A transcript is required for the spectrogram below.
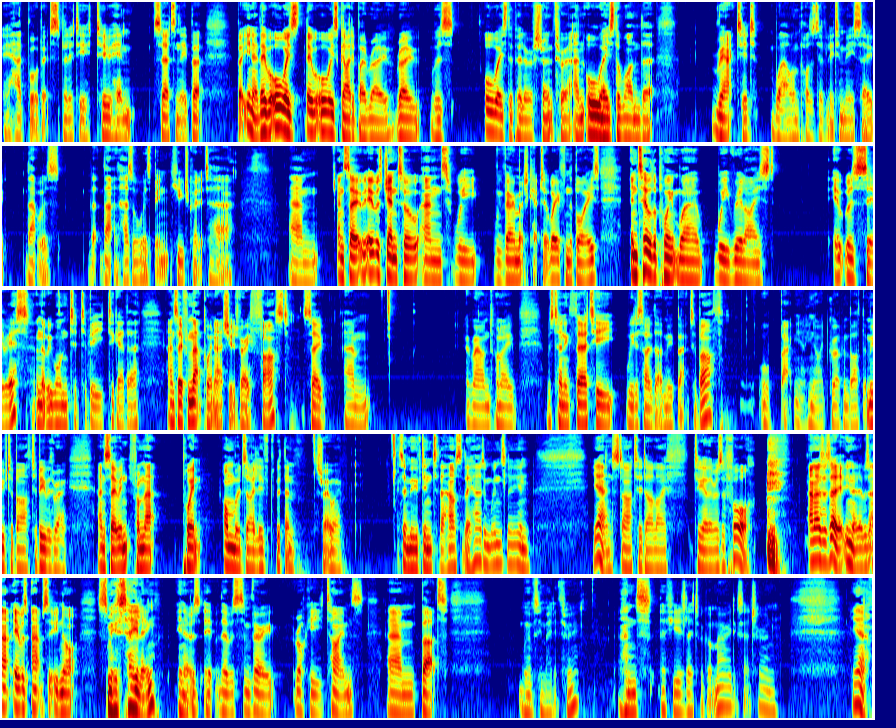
it had brought a bit of stability to him, certainly. But but you know, they were always they were always guided by Ro. Ro was always the pillar of strength through it, and always the one that reacted well and positively to me. So that was that that has always been huge credit to her. Um, and so it was gentle, and we we very much kept it away from the boys until the point where we realised it was serious and that we wanted to be together. And so from that point, actually, it was very fast. So um, around when I was turning thirty, we decided that I'd move back to Bath, or back, you know, you know, I'd grew up in Bath, but moved to Bath to be with Ro. And so in, from that point onwards, I lived with them straight away. So moved into the house that they had in Winsley, and yeah, and started our life together as a four. and as I said, you know, there was a, it was absolutely not smooth sailing. You know, it was it, there was some very rocky times, um, but we obviously made it through. And a few years later, we got married, etc. And yeah,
